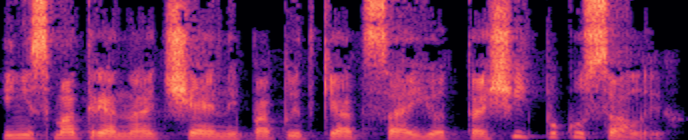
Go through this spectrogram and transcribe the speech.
и, несмотря на отчаянные попытки отца ее оттащить, покусала их.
